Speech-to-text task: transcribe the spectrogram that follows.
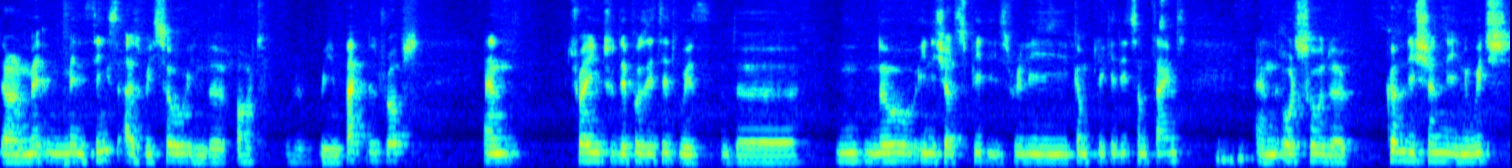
there are ma- many things, as we saw in the part where we impact the drops, and trying to deposit it with the no initial speed is really complicated sometimes, and also the condition in which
